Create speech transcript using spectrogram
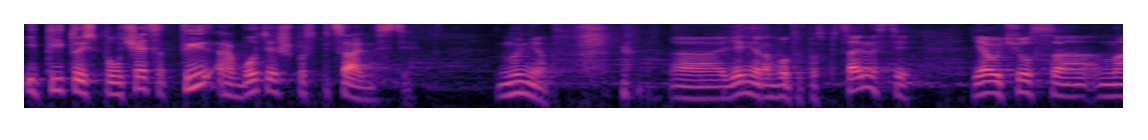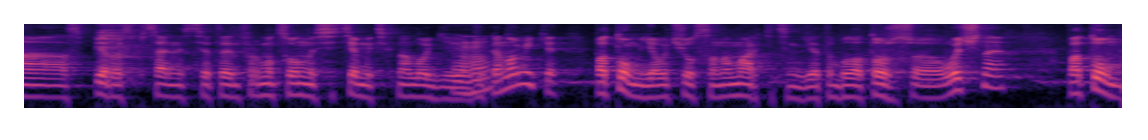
И ты, то есть, получается, ты работаешь по специальности. Ну нет, Э, я не работаю по специальности. Я учился на первой специальности, это информационные системы технологии в экономике. Потом я учился на маркетинге, это было тоже э, очное. Потом,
